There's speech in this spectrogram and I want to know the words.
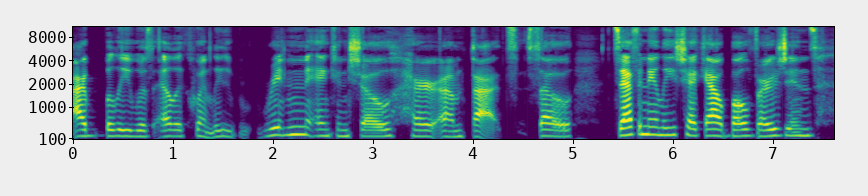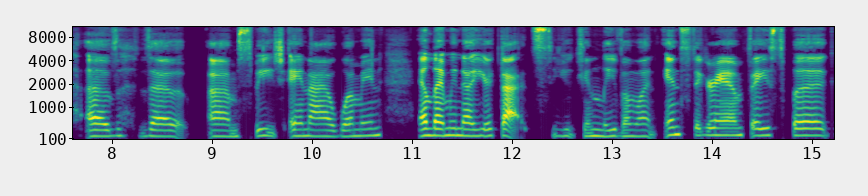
I believe, was eloquently written and can show her um, thoughts. So definitely check out both versions of the um, speech, Ain't I a Woman? And let me know your thoughts. You can leave them on Instagram, Facebook.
